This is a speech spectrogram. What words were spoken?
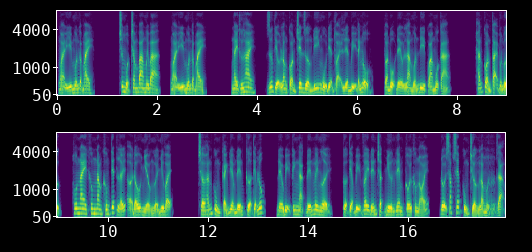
ngoài ý muốn gặp may. Chương một trăm ba mươi ba, ngoài ý muốn gặp may. Ngày thứ hai, dương tiểu long còn trên giường đi ngủ điện thoại liền bị đánh nổ toàn bộ đều là muốn đi qua mua cá. Hắn còn tại buồn mực hôm nay không năm không tiết lấy ở đâu nhiều người như vậy. Chờ hắn cùng cảnh điểm đến cửa tiệm lúc, đều bị kinh ngạc đến ngây người, cửa tiệm bị vây đến chật như nêm cối không nói, đội sắp xếp cùng trường long một dạng,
